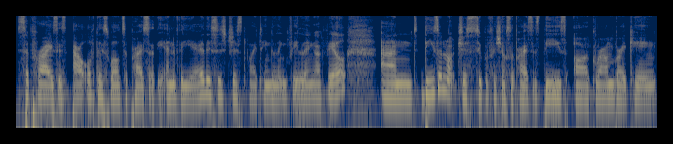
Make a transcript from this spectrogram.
surprises, out of this world surprises at the end of the year. This is just my tingling feeling, I feel. And these are not just superficial surprises, these are groundbreaking,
